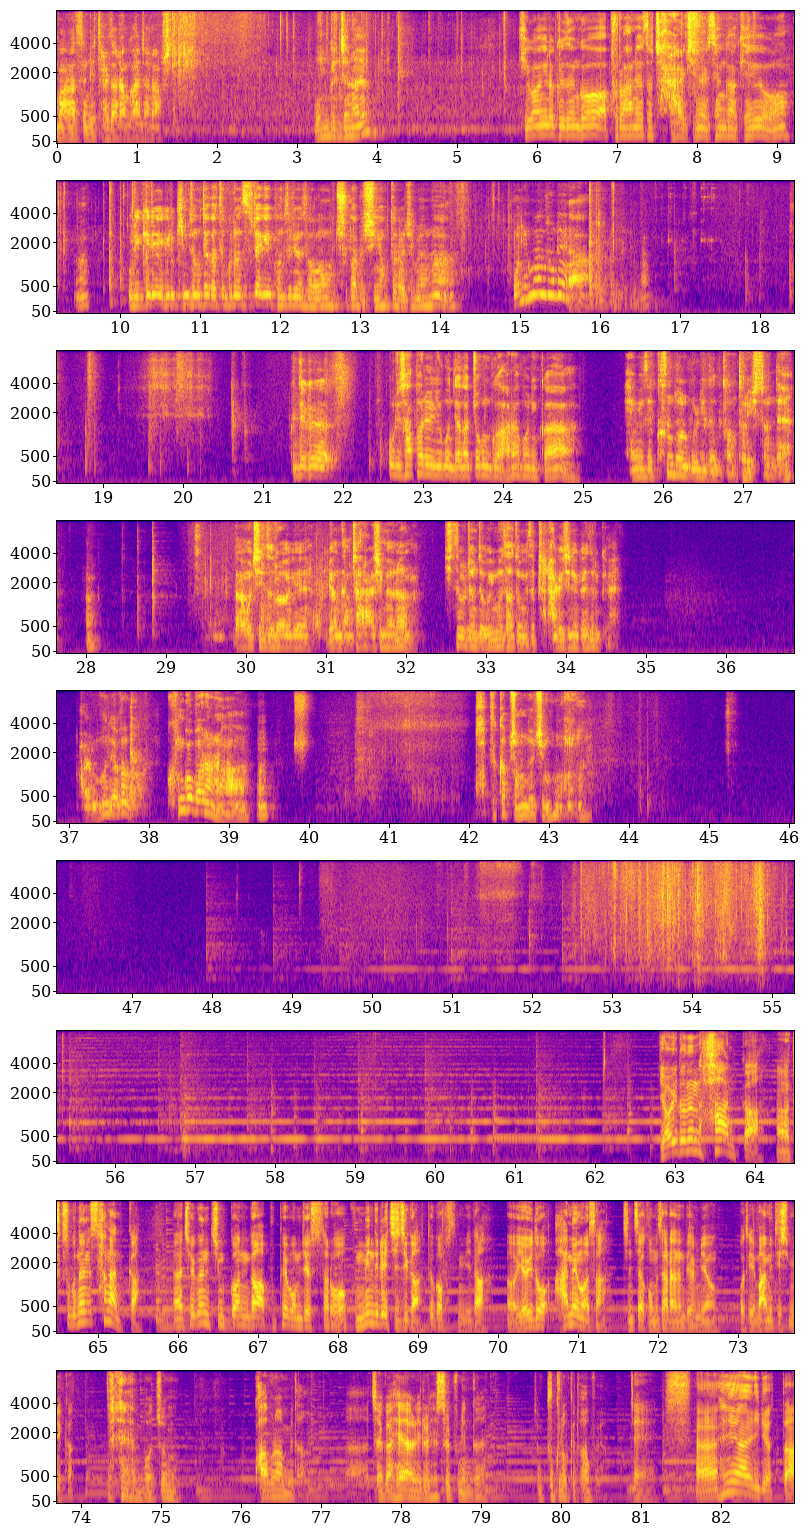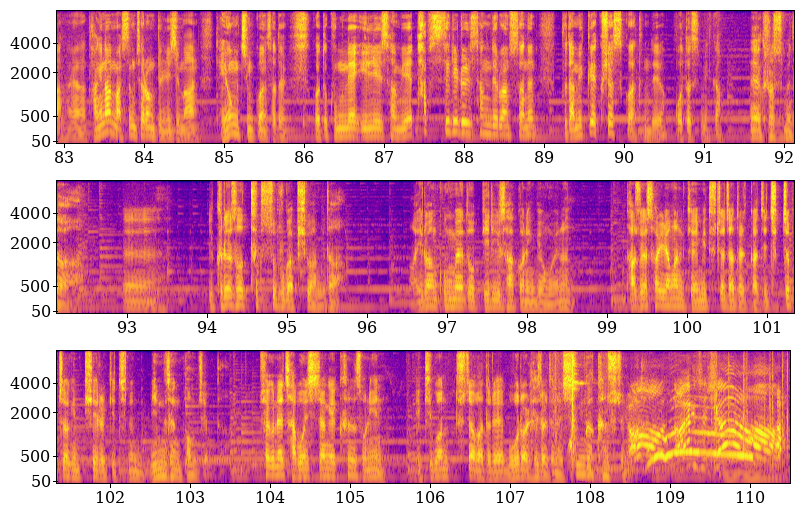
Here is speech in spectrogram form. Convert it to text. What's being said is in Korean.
많았으니 달달한 거 한잔 합시다. 몸 괜찮아요? 기왕 이렇게 된 거 앞으로 안에서 잘 지낼 생각해요. 어? 우리끼리 얘기로 김성태 같은 그런 쓰레기 건드려서 추가로 징역 떨어지면은 본인만 손해야. 어? 근데 그 우리 4816은 내가 조금 그 알아보니까 해외에서 큰 돈 굴리던 덤터리 시던데. 어? 나하고 진솔하게 면담 잘 하시면은 시설전자 의무사동에서 편하게 지내게 해드릴게. 아이 뭐 내가 큰 거 바라나? 어? 커피값 정도지 뭐. 여의도는 하한가, 어, 특수부는 상한가. 어, 최근 증권과 부패 범죄 수사로 국민들의 지지가 뜨겁습니다. 어, 여의도 암행어사, 진짜 검사라는 별명 어떻게 마음에 드십니까? 뭐좀 과분합니다. 아, 제가 해야 할 일을 했을 뿐인데 좀 부끄럽기도 하고요. 네, 아, 해야 할 일이었다. 아, 당연한 말씀처럼 들리지만 대형 증권사들, 그것도 국내 1, 2, 3위의 top 3를 상대로 한 수사는 부담이 꽤 크셨을 것 같은데요. 어떻습니까? 네, 그렇습니다. 예, 이- 그래서 특수부가 필요합니다. 아, 이러한 공매도 비리 사건인 경우에는 다수의 선량한 개미 투자자들까지 직접적인 피해를 끼치는 민생 범죄입니다. 최근에 자본시장의 큰 손인 이 기관 투자가들의 모럴 해저드는 심각한 수준입니다. Nice shot!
